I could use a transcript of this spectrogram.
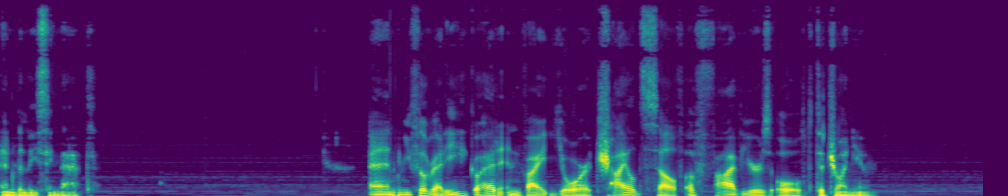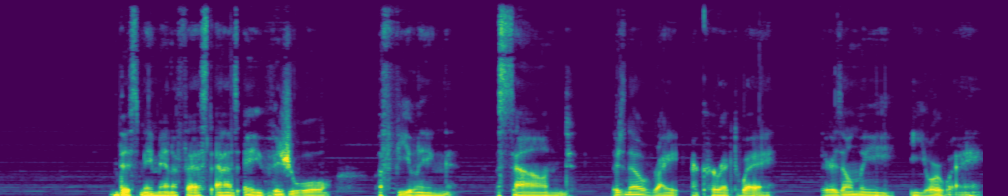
And releasing that. And when you feel ready, go ahead and invite your child self of five years old to join you. This may manifest as a visual, a feeling, a sound. There's no right or correct way, there is only your way.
